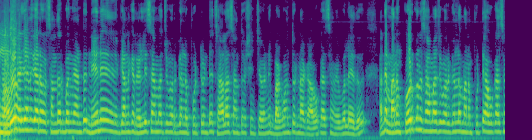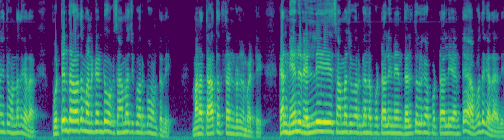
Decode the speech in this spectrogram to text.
ముందు కళ్యాణ్ గారు ఒక సందర్భంగా అంటూ నేనే గనక రెల్లి సామాజిక వర్గంలో పుట్టుంటే చాలా సంతోషించేవాడిని. భగవంతుడు నాకు అవకాశం ఇవ్వలేదు. అంటే మనం కోరుకున్న సామాజిక వర్గంలో మనం పుట్టే అవకాశం అయితే ఉండదు కదా. పుట్టిన తర్వాత మనకంటూ ఒక సామాజిక వర్గం ఉంటుంది. మన తాత తండ్రులను బట్టి. కానీ నేను రెల్లి సామాజిక వర్గంలో పుట్టాలి నేను దళితులుగా పుట్టాలి అంటే అవ్వదు కదా అది.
